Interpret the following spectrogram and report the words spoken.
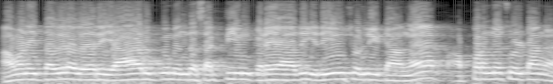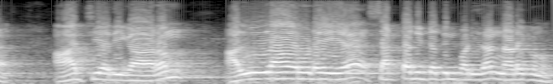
அவனை தவிர வேறு யாருக்கும் எந்த சக்தியும் கிடையாது. இதையும் சொல்லிட்டாங்க. அப்புறம் என்ன சொல்லிட்டாங்க? ஆட்சி அதிகாரம் அல்லாஹுடைய சட்ட திட்டத்தின்படி படிதான் நடக்கணும்.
